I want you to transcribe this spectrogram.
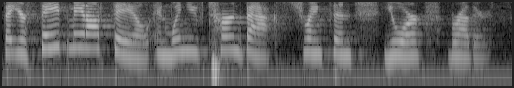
that your faith may not fail, and when you've turned back, strengthen your brothers.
